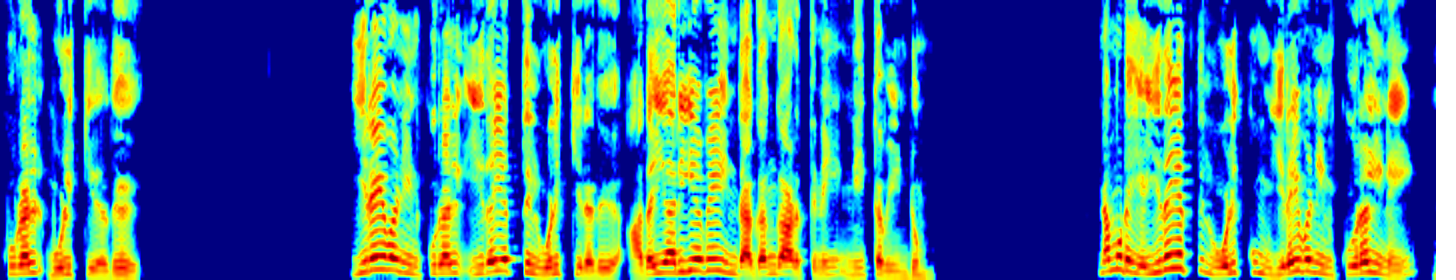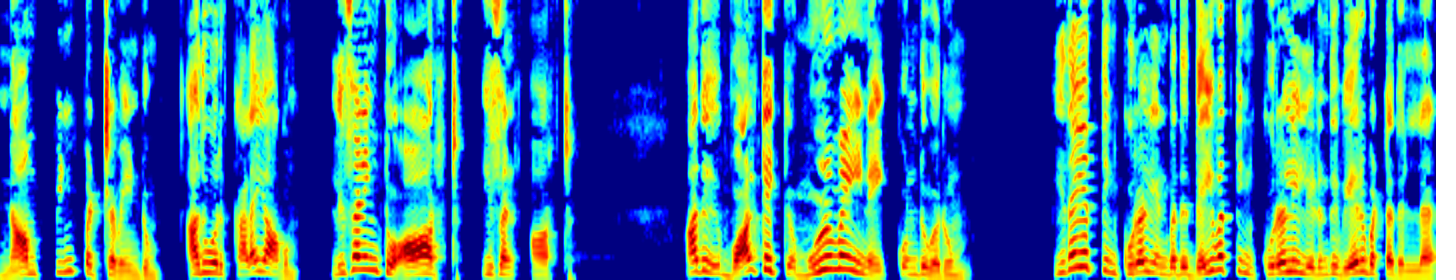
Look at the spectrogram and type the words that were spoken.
குரல் ஒலிக்கிறது? இறைவனின் குரல் இதயத்தில் ஒலிக்கிறது. அதை அறியவே இந்த அகங்காரத்தினை நீக்க வேண்டும். நம்முடைய இதயத்தில் ஒழிக்கும் இறைவனின் குரலினை நாம் பின்பற்ற வேண்டும். அது ஒரு கலையாகும். Listening to art is an art அது வாழ்க்கைக்கு முழுமையினை கொண்டு வரும். இதயத்தின் குரல் என்பது தெய்வத்தின் குரலிலிருந்து வேறுபட்டதல்ல.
